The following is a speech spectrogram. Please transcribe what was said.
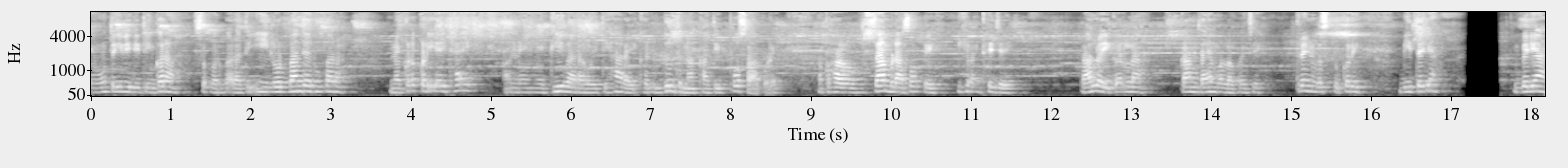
હું તો એવી રીતે કરા શક્કરપારાથી એ લોટ બાંધેલું રૂપારા અને કડકડિયાઈ થાય અને ઘીવાળા હોય તે હારા. ખાલી દૂધ નાખાતી પોસા પડે. સાંભળા સોપે એવા થઈ જાય. તો હાલો એ કરલા. કામ થાય એમ અલગ છે. ત્રણ વસ્તુ કરી. બી તર્યા ગળ્યા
